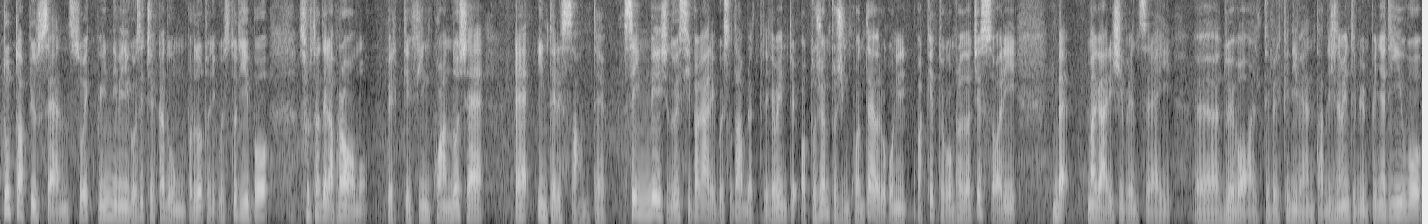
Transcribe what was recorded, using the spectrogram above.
tutto ha più senso e quindi vi dico se cercate un prodotto di questo tipo sfruttate la promo perché fin quando c'è è interessante. Se invece dovessi pagare questo tablet praticamente 850 euro con il pacchetto completo di accessori, beh, magari ci penserei eh, due volte perché diventa decisamente più impegnativo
